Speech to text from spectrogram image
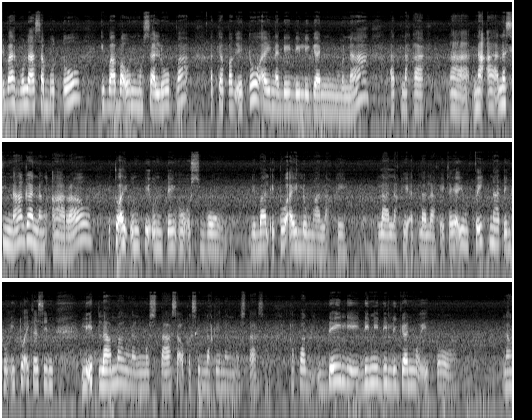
'di ba? Mula sa buto, ibabaon mo sa lupa at kapag ito ay nadidiligan mo na at naka na, na, nasinaga ng araw, ito ay unti-unting uusbong. 'Di ba? Ito ay lumalaki. lalaki at lalaki. Kaya yung faith natin, kung ito ay kasing liit lamang ng mustasa o kasing laki ng mustasa, kapag daily dinidiligan mo ito ng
